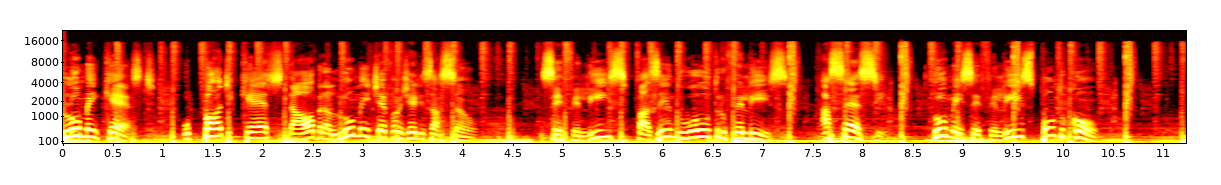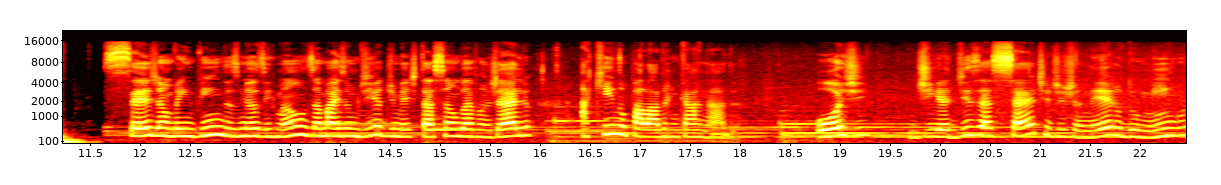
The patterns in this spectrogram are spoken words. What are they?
Lumencast, o podcast da obra Lumen de Evangelização. Ser feliz fazendo o outro feliz. Acesse lumencerfeliz.com. Sejam bem-vindos, meus irmãos, a mais um dia de meditação do Evangelho aqui no Palavra Encarnada. Hoje, dia 17 de janeiro, domingo,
